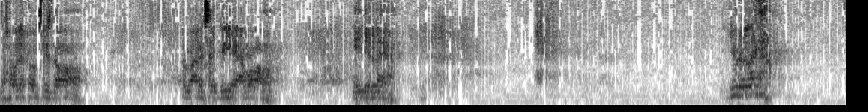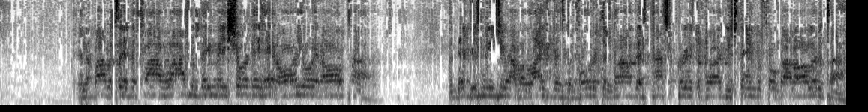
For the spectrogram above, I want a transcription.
The Holy Ghost is the all. Somebody say, Do you have all in your lamp? You the lamp. And the Bible said the five wise they made sure they had oil at all times. But that just means you have a life that's devoted to God, that's consecrated to God. You stand before God all of the time.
